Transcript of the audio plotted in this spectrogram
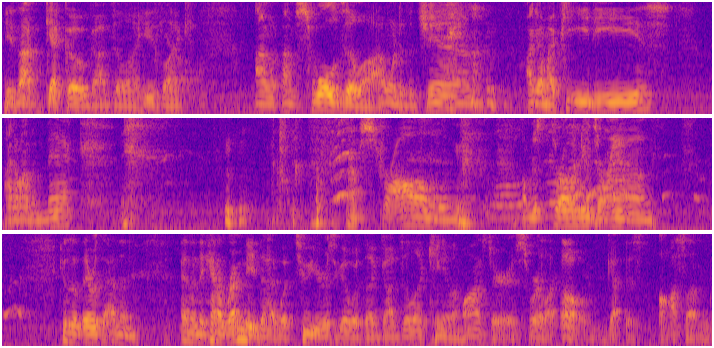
he's not Gecko Godzilla. He's like, I'm I'm Swolezilla. I went to the gym. I got my PEDs. I don't have a neck. I'm strong. I'm just throwing dudes around. Because there was and then and then they kind of remedied that what two years ago with the Godzilla King of the Monsters, where like, oh, we got this awesome.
